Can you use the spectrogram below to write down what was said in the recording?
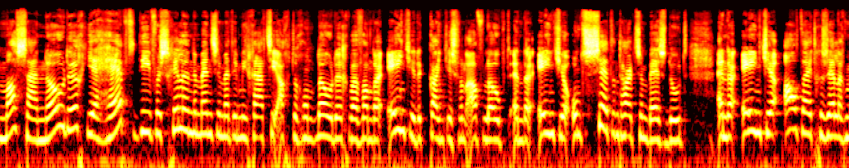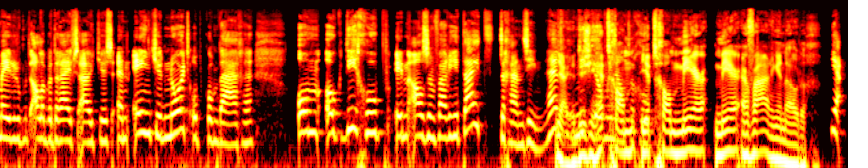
massa nodig. Je hebt die verschillende mensen met een migratieachtergrond nodig, waarvan er eentje de kantjes van afloopt en er eentje ontzettend hard zijn best doet. En er eentje altijd gezellig meedoet met alle bedrijfsuitjes en eentje nooit opkomt dagen. Om ook die groep in al zijn variëteit te gaan zien. Hè? Ja, dus je hebt gewoon, groep. je hebt gewoon meer, meer ervaringen nodig. Ja,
